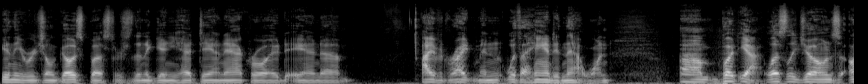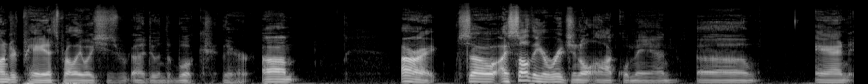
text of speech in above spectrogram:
in the original Ghostbusters. Then again, you had Dan Aykroyd and uh, Ivan Reitman with a hand in that one. Um, but yeah, Leslie Jones underpaid. That's probably why she's uh, doing the book there. Um, all right, so I saw the original Aquaman. Uh, and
